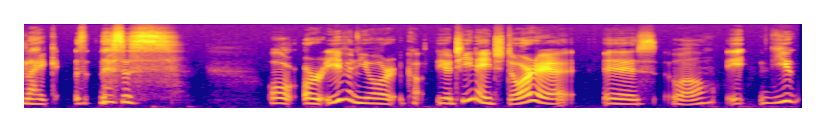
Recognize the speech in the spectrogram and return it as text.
like, this is. Or, or even your your teenage daughter is well you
